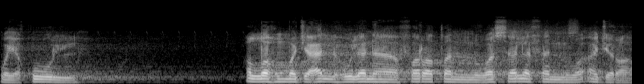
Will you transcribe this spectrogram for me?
ويقول اللهم اجعله لنا فرطا وسلفا واجرا.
